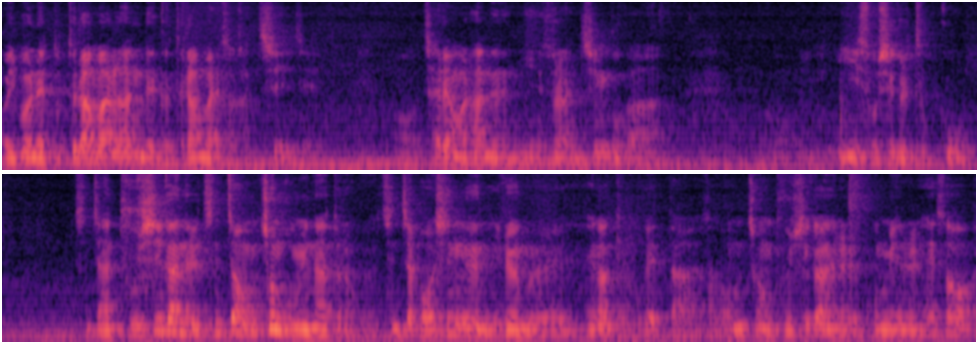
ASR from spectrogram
어, 이번에 또 드라마를 하는데 그 드라마에서 같이 이제 어, 촬영을 하는 인수라는 친구가 어, 이 소식을 듣고 진짜 한 두 시간을 진짜 엄청 고민하더라고요. 진짜 멋있는 이름을 생각해 보겠다. 엄청 두 시간을 고민을 해서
